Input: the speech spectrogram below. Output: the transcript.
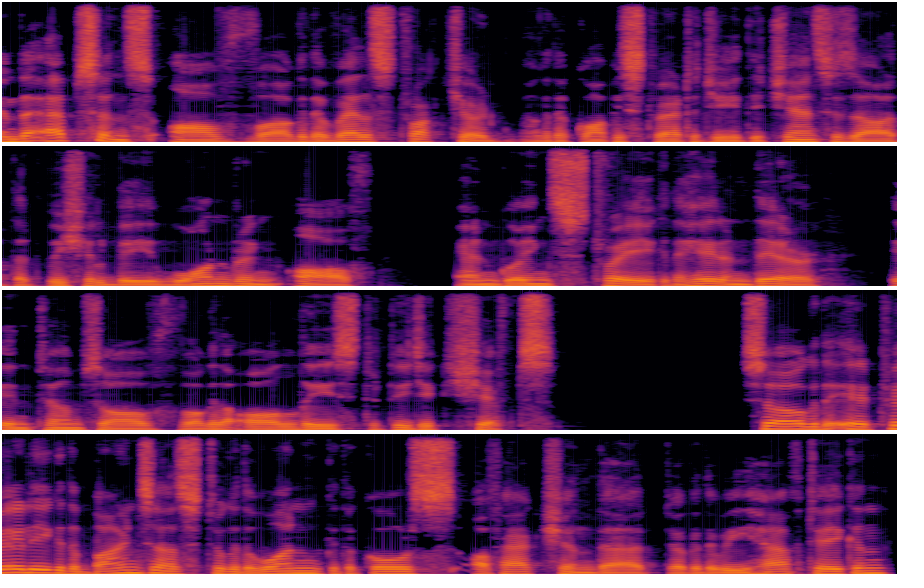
In the absence of uh, the well-structured uh, the copy strategy, the chances are that we shall be wandering off and going stray here and there in terms of uh, all these strategic shifts. So it really binds us to the one the course of action that we have taken,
